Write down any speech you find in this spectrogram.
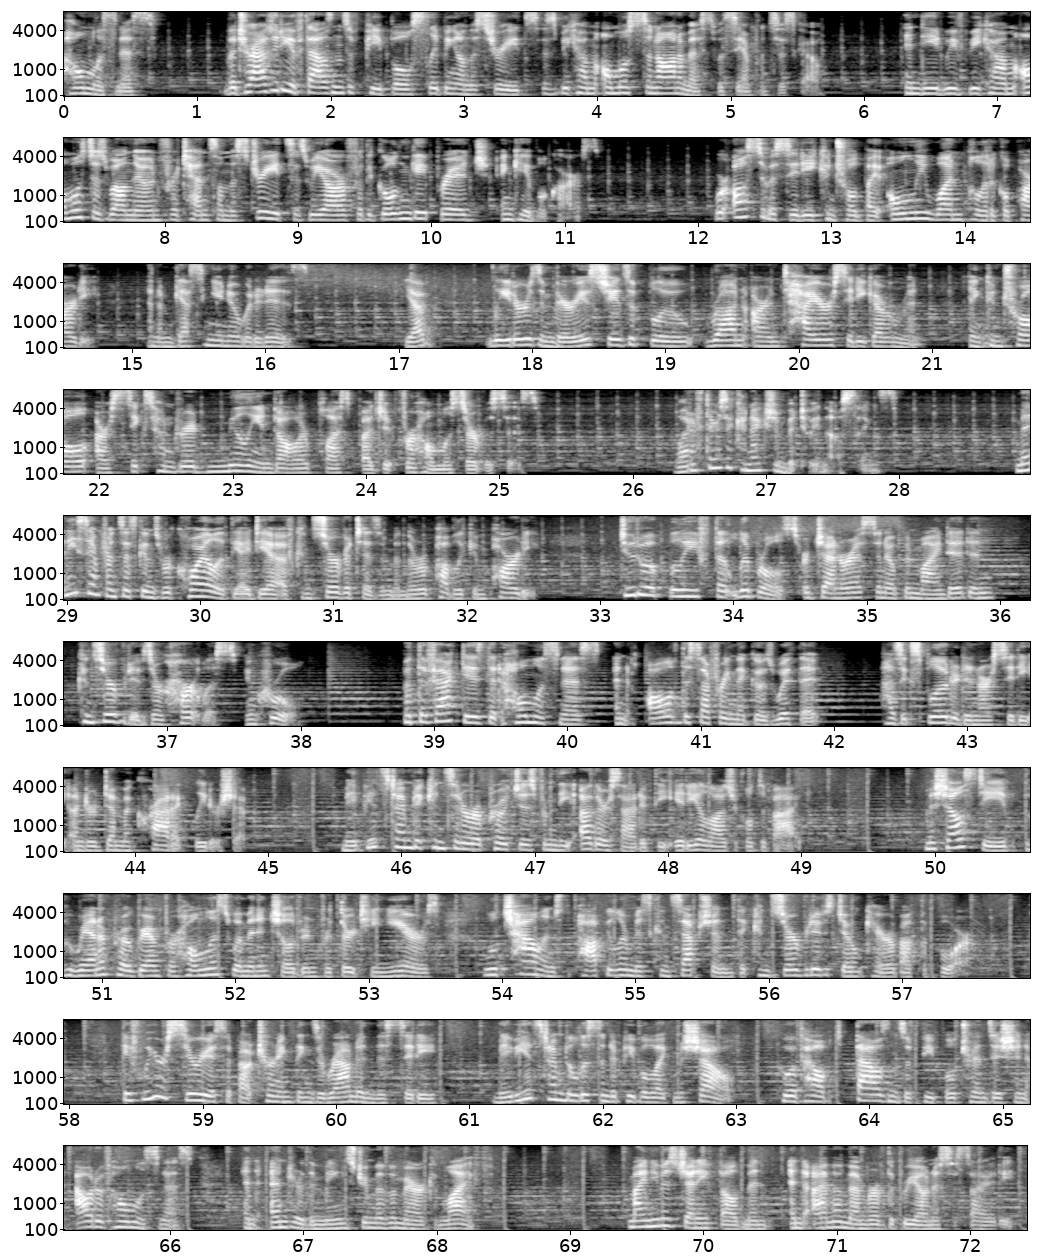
Homelessness. The tragedy of thousands of people sleeping on the streets has become almost synonymous with San Francisco. Indeed, we've become almost as well known for tents on the streets as we are for the Golden Gate Bridge and cable cars. We're also a city controlled by only one political party, and I'm guessing you know what it is. Yep, leaders in various shades of blue run our entire city government and control our $600 million plus budget for homeless services. What if there's a connection between those things? Many San Franciscans recoil at the idea of conservatism in the Republican Party due to a belief that liberals are generous and open minded and conservatives are heartless and cruel. But the fact is that homelessness and all of the suffering that goes with it has exploded in our city under Democratic leadership. Maybe it's time to consider approaches from the other side of the ideological divide. Michele Steeb, who ran a program for homeless women and children for 13 years, will challenge the popular misconception that conservatives don't care about the poor. If we are serious about turning things around in this city, maybe it's time to listen to people like Michele, who have helped thousands of people transition out of homelessness and enter the mainstream of American life. My name is Jenny Feldman, and I'm a member of the Briones Society.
